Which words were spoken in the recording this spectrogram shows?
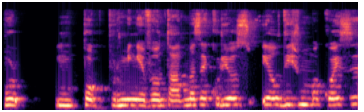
por, um pouco por minha vontade, mas é curioso, ele diz-me uma coisa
